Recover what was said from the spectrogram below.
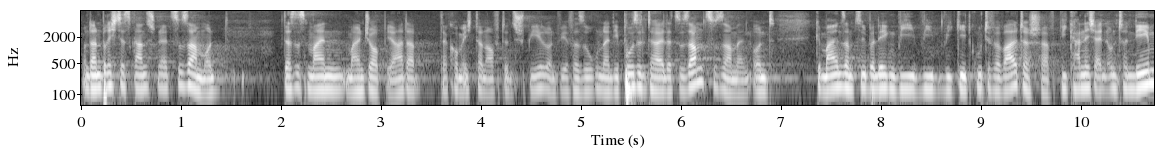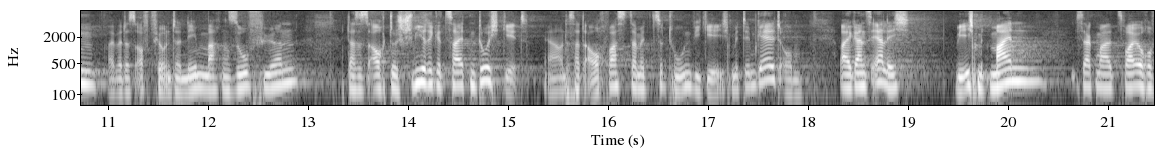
Und dann bricht es ganz schnell zusammen. Und das ist mein, mein Job. Ja? Da, da komme ich dann oft ins Spiel und wir versuchen dann die Puzzleteile zusammenzusammeln. Und gemeinsam zu überlegen, wie, wie, wie geht gute Verwalterschaft, wie kann ich ein Unternehmen, weil wir das oft für Unternehmen machen, so führen, dass es auch durch schwierige Zeiten durchgeht. Ja, und das hat auch was damit zu tun, wie gehe ich mit dem Geld um. Weil ganz ehrlich, wie ich mit meinen, ich sag mal, 2,50 Euro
